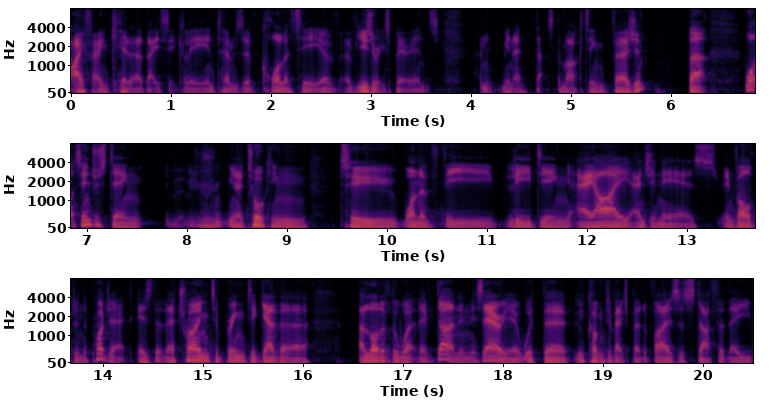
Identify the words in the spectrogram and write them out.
iPhone killer, basically, in terms of quality of, of user experience. And, you know, that's the marketing version. But what's interesting, you know, talking to one of the leading AI engineers involved in the project is that they're trying to bring together a lot of the work they've done in this area with the, the cognitive expert advisors stuff that they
